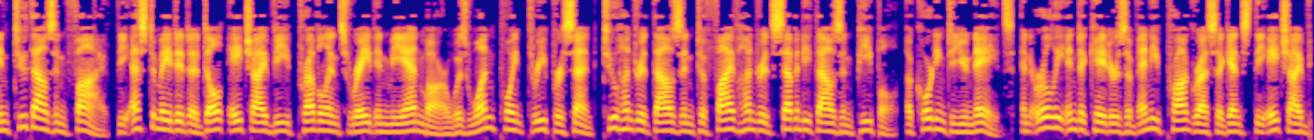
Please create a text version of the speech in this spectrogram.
In 2005, the estimated adult HIV prevalence rate in Myanmar was 1.3% 200,000 to 570,000 people, according to UNAIDS, and early indicators of any progress against the HIV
